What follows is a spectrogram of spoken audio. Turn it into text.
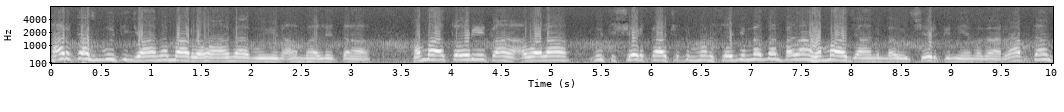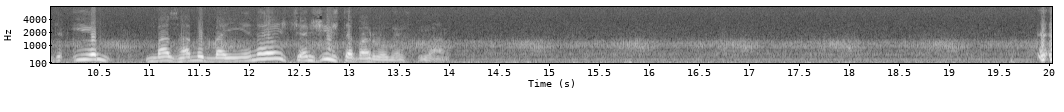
ہر کس بوتی جانبا روانہ بوین عملتا ہما توری کا اولا بوتی شرکا چھتا منسجمتا پدا ہما جانبا بوتی شرک نہیں مگا رابطا یہ مذہب بینہ شرشیش تفرق اختیار کو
